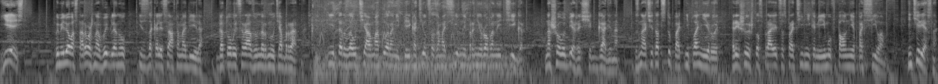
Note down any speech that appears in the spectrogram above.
Есть! Гумилев осторожно выглянул из-за колеса автомобиля, готовый сразу нырнуть обратно. Итер, заурчав моторами, перекатился за массивный бронированный «Тигр». Нашел убежище, гадина. Значит, отступать не планирует. Решил, что справиться с противниками ему вполне по силам. Интересно,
